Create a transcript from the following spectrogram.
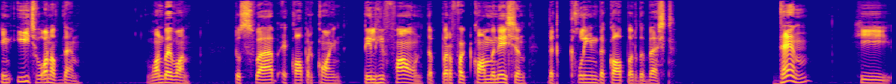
in each one of them, one by one, to swab a copper coin till he found the perfect combination that cleaned the copper the best. Then he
